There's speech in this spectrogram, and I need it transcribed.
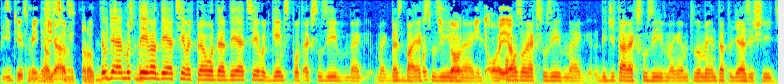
intézmény a gáz. De ugye most a Day One DLC, vagy Pre-Order DLC, hogy GameSpot exkluzív, meg, meg Best Buy exkluzív, a- meg mind alja. Amazon exkluzív, meg Digital exkluzív, meg nem tudom én, tehát ugye ez is így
